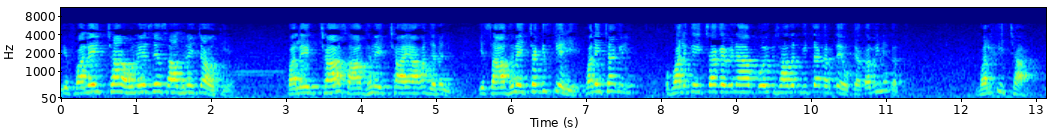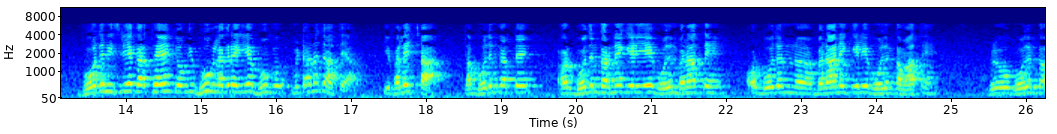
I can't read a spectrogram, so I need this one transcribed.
ये फल इच्छा होने से साधन इच्छा होती है। फल इच्छा, साधन इच्छाया जननी। ये साधन इच्छा किसके लिए? फल इच्छा के लिए। फल की इच्छा के बिना आप कोई भी साधन की इच्छा करते हो क्या? कभी नहीं करते। फल की इच्छा। भोजन इसलिए करते हैं क्योंकि भूख लग रही है, भूख मिटाना चाहते हैं आप। ये फल इच्छा तब भोजन करते और भोजन करने के लिए भोजन बनाते हैं और भोजन, बनाने के लिए भोजन कमाते हैं। फिर वो भोजन का,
